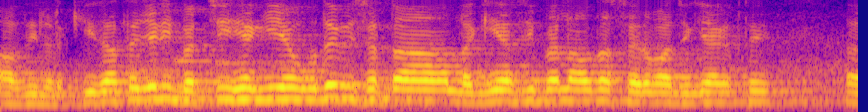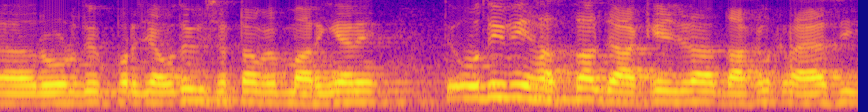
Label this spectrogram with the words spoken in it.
ਆਪਦੀ ਲੜਕੀ ਦਾ। ਤੇ ਜਿਹੜੀ ਬੱਚੀ ਹੈਗੀ ਆ ਉਹਦੇ ਵੀ ਸੱਟਾਂ ਲੱਗੀਆਂ ਸੀ ਪਹਿਲਾਂ ਉਹਦਾ ਸਿਰ ਵੱਜ ਗਿਆ ਇੱਥੇ ਰੋਡ ਦੇ ਉੱਪਰ ਜਾਂ ਉਹਦੇ ਵੀ ਸੱਟਾਂ ਮਾਰੀਆਂ ਨੇ। ਤੇ ਉਹਦੀ ਵੀ ਹਸਪਤਾਲ ਜਾ ਕੇ ਜਿਹੜਾ ਦਾਖਲ ਕਰਾਇਆ ਸੀ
